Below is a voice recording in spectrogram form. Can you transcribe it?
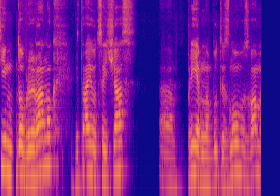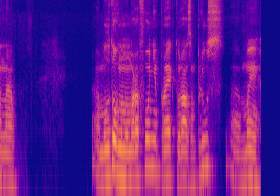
Всім добрий ранок. Вітаю у цей час. Е, Приємно бути знову з вами на е, молитовному марафоні проекту Разом Плюс. Е, Ми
